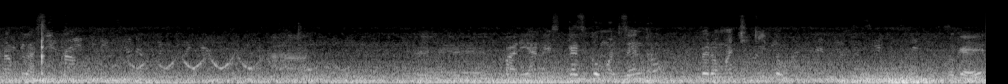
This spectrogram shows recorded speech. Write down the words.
una placita. Eh, Mariana es casi como el centro, pero más chiquito. Ok. Es-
